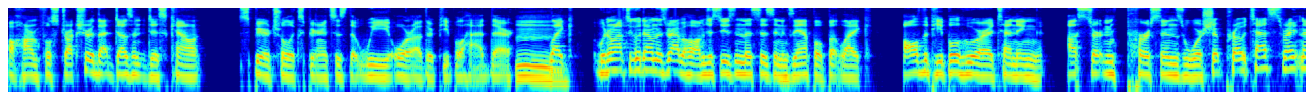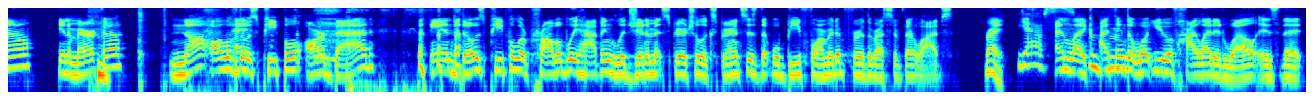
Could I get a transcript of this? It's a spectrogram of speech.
a harmful structure, that doesn't discount spiritual experiences that we or other people had there. Mm. Like, we don't have to go down this rabbit hole. I'm just using this as an example, but like all the people who are attending a certain person's worship protests right now in America, not all of Hey. those people are bad. and those people are probably having legitimate spiritual experiences that will be formative for the rest of their lives. right. Yes. And like, I think that what you have highlighted well is that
